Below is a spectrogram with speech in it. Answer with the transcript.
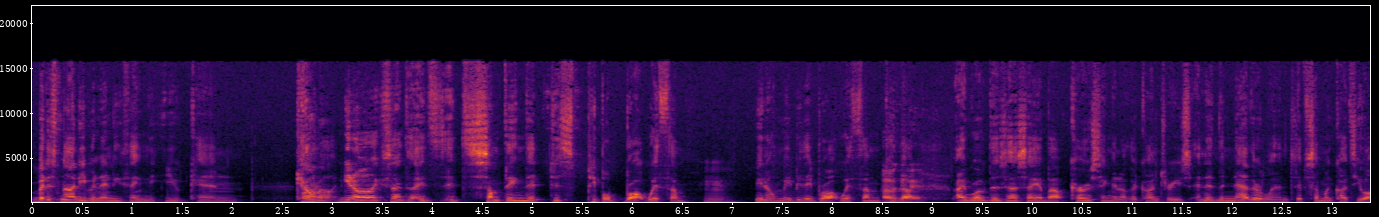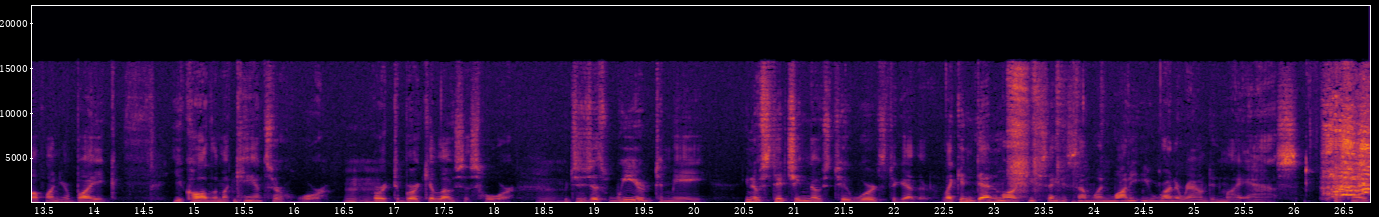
But it's not even anything that you can count on. You know, like it's it's something that just people brought with them. Hmm. You know, maybe they brought with them to Okay. the. I wrote this essay about cursing in other countries, and in the Netherlands, if someone cuts you off on your bike, you call them a cancer whore mm-hmm. or a tuberculosis whore, hmm. which is just weird to me. You know, stitching those two words together. Like in Denmark, you say to someone, "Why don't you run around in my ass?" Right?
